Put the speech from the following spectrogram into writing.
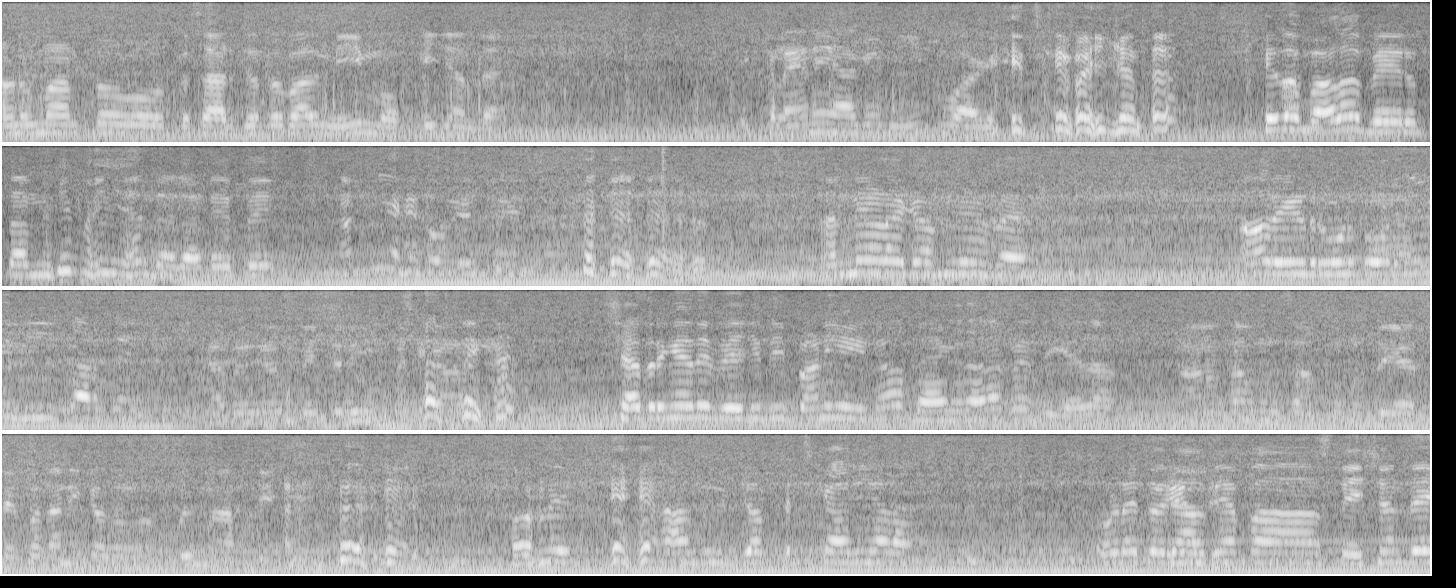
ਹਨੂਮਾਨ ਤੋਂ ਵਿਸਰਜਨ ਤੋਂ ਬਾਅਦ ਮੀਂਹ ਮੁੱਕ ਹੀ ਜਾਂਦਾ ਹੈ। ਇੱਕ ਲੈਣੇ ਆ ਕੇ ਮੀਂਹ ਪਵਾ ਗਏ ਇੱਥੇ ਬਾਈ ਕਹਿੰਦਾ ਇਹ ਤਾਂ ਬਾਹਲਾ ਬੇਰੁੱਤਾ ਮੀਂਹ ਪਈ ਜਾਂਦਾ ਸਾਡੇ ਇੱਥੇ। ਅੰਨੇ ਵਾਲਾ ਕੰਮ ਨਹੀਂ ਹੁੰਦਾ ਆ ਰੇਨ ਰੂਨ ਕੋਟ ਜੀ ਵੀ ਲੀਕ ਕਰਦੇ। ਛਤਰੀਆਂ ਦੇ ਵਿੱਚ ਦੀ ਪਾਣੀ ਆਈ ਨਾ ਬੈਗ ਸਾਰਾ ਭਿੰਦ ਗਿਆ ਇਹਦਾ। ਹਾਂ ਹਾਂ ਹੁਣ ਸੱਪ ਹੁੰਦੇ ਆ ਤੇ ਪਤਾ ਨਹੀਂ ਕਦੋਂ ਕੋਈ ਮਾਰਦੇ ਹੁਣ ਇੱਥੇ ਆ ਦੂਜਾ ਪਿਚਕਾਰੀ ਵਾਲਾ। ਉਹਨੇ ਤੋਂ ਚੱਲਦੇ ਆਪਾਂ ਸਟੇਸ਼ਨ ਤੇ।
